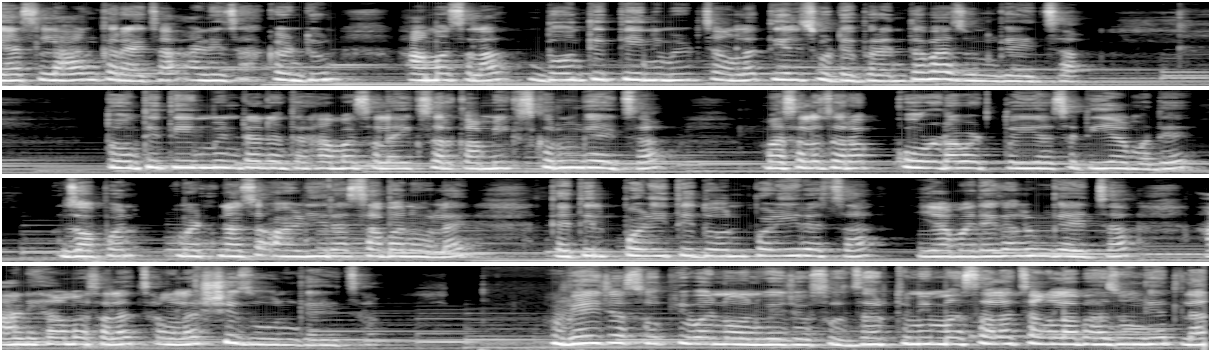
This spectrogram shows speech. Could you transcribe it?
गॅस लहान करायचा आणि झाकण ठेवून हा मसाला दोन ते तीन मिनिट चांगला तेल सुटेपर्यंत भाजून घ्यायचा. दोन ते तीन मिनिटानंतर हा मसाला एकसारखा मिक्स करून घ्यायचा. मसाला जरा कोरडा वाटतो यासाठी यामध्ये जो आपण मटणाचा अळी रस्सा बनवला आहे त्यातील पळी ते दोन पळी रस्सा यामध्ये घालून घ्यायचा आणि हा मसाला चांगला शिजवून घ्यायचा. व्हेज असो किंवा नॉनव्हेज असो जर तुम्ही मसाला चांगला भाजून घेतला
